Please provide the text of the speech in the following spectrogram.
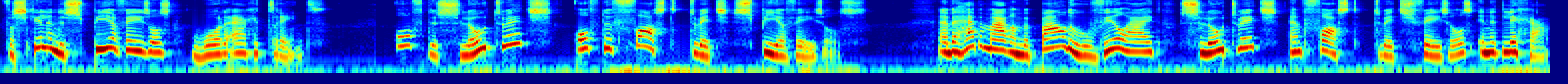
Verschillende spiervezels worden er getraind. Of de slow twitch of de fast twitch spiervezels. En we hebben maar een bepaalde hoeveelheid slow twitch en fast twitch vezels in het lichaam.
